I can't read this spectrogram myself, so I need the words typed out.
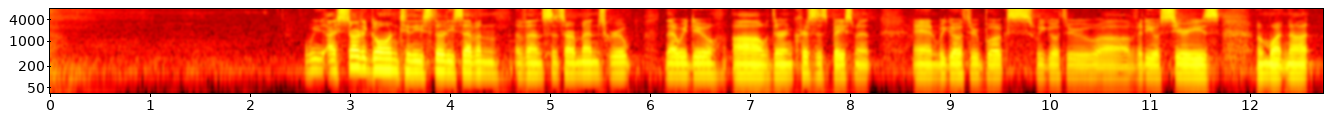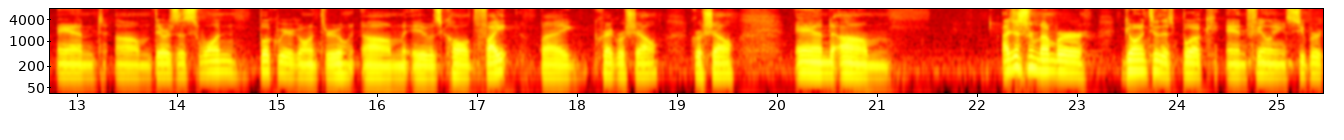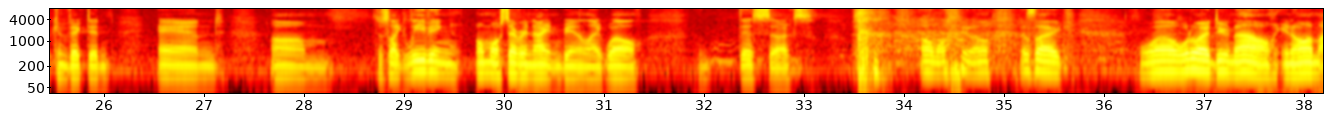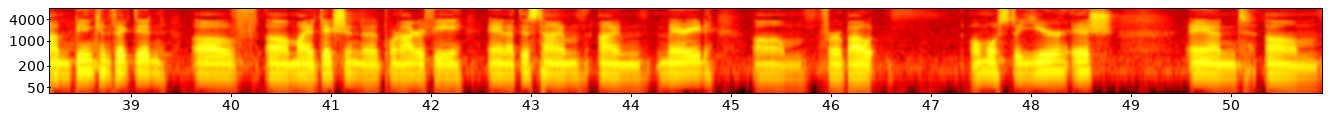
we I started going to these 37 events. It's our men's group that we do. Uh, they're in Chris's basement, and we go through books, we go through uh, video series and whatnot. And um, there was this one book we were going through. Um, it was called Fight by Craig Rochelle. Groeschel. And um, I just remember going through this book and feeling super convicted and um, just like leaving almost every night and being like, well, this sucks. almost, you know, it's like, well, what do I do now? You know, I'm, I'm being convicted of uh, my addiction to pornography, and at this time, I'm married um, for about almost a year ish, and um,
